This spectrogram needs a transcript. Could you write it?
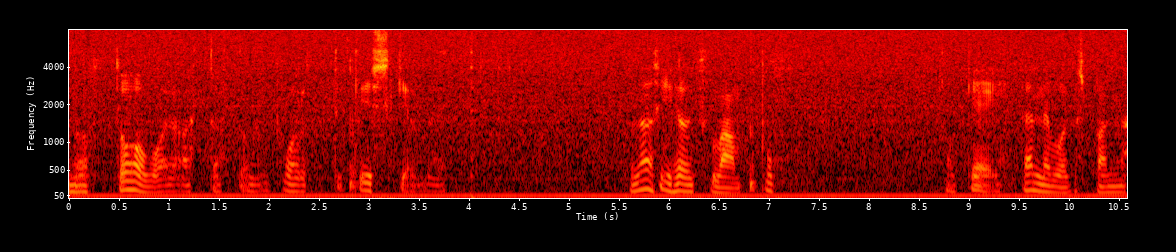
No tuohon voi laittaa tuonne portti keskelle. Että. Otetaan siihen yksi lamppu. Okei, tänne voitais panna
